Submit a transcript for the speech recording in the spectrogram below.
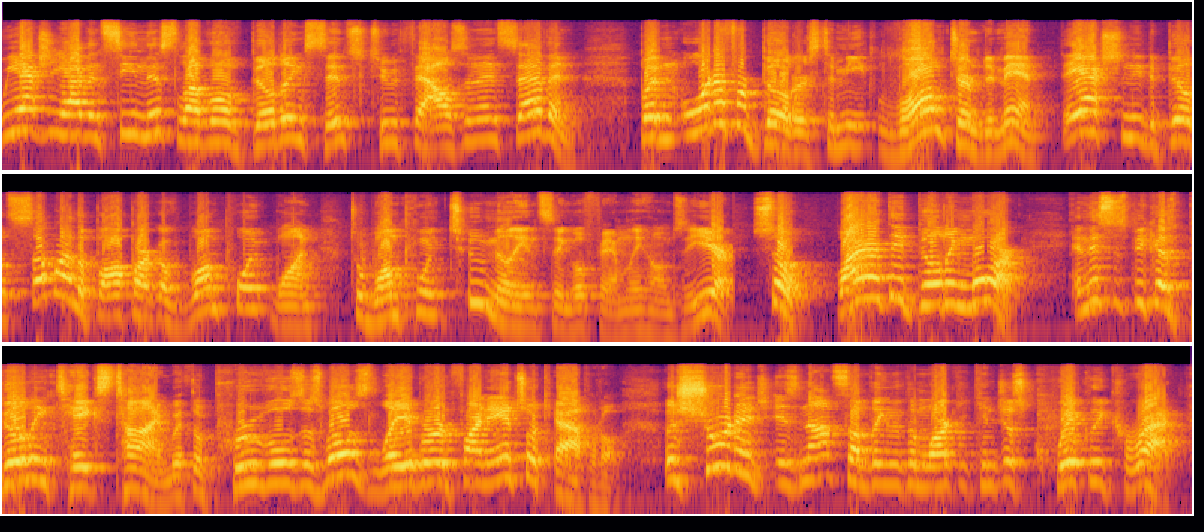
We actually haven't seen this level of building since 2007. But in order for builders to meet long-term demand, they actually need to build somewhere in the ballpark of 1.1 to 1.2 million single family homes a year. So why aren't they building more? And this is because building takes time with approvals as well as labor and financial capital. A shortage is not something that the market can just quickly correct.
